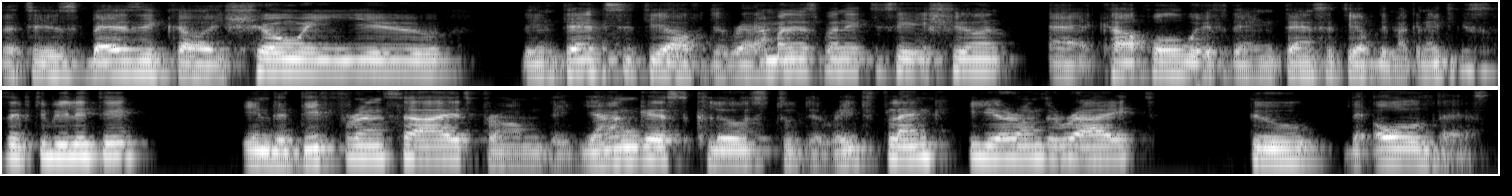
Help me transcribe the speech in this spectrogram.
that is basically showing you the intensity of the remanence magnetization uh, coupled with the intensity of the magnetic susceptibility in the different side from the youngest close to the ridge flank here on the right to the oldest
